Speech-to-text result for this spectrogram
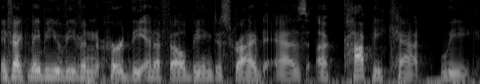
In fact, maybe you've even heard the NFL being described as a copycat league.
